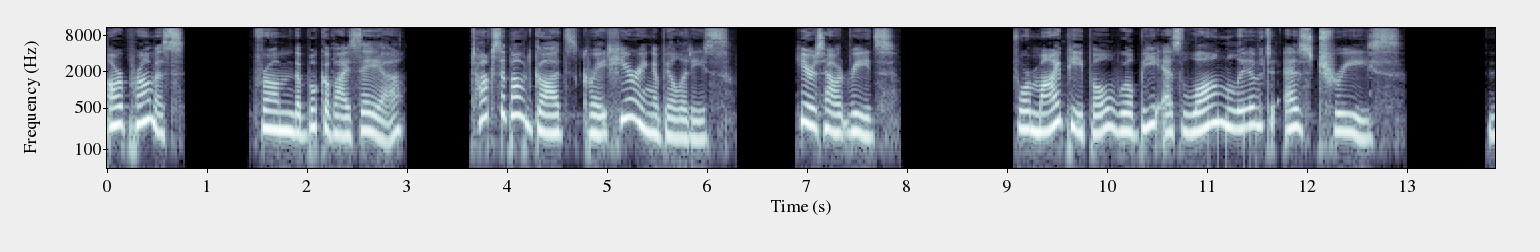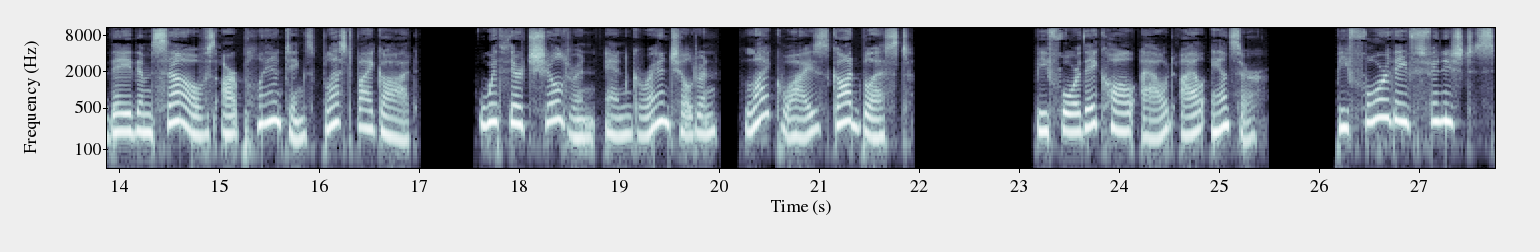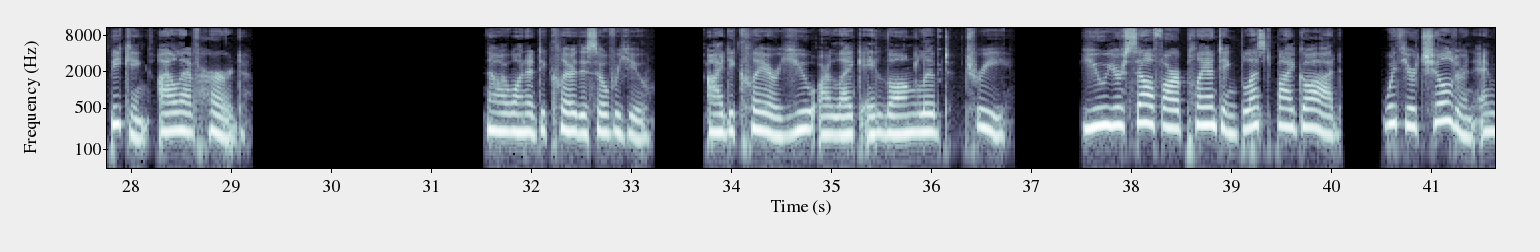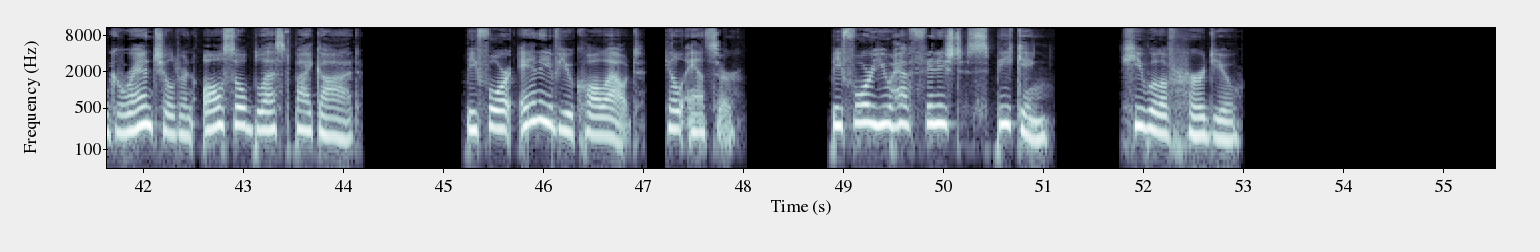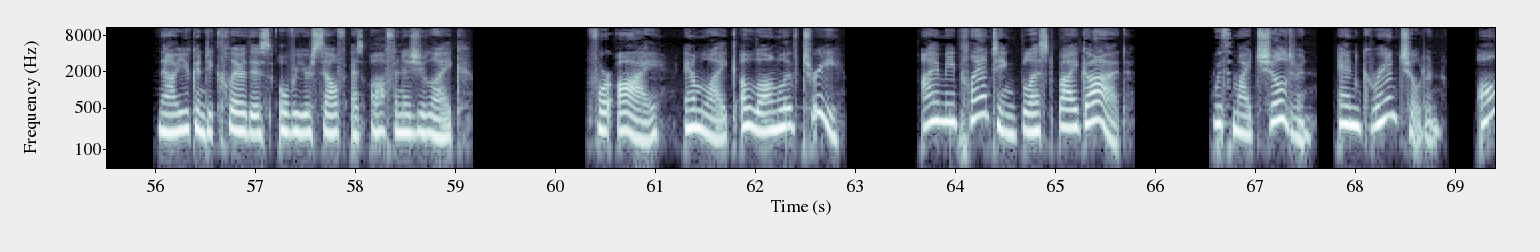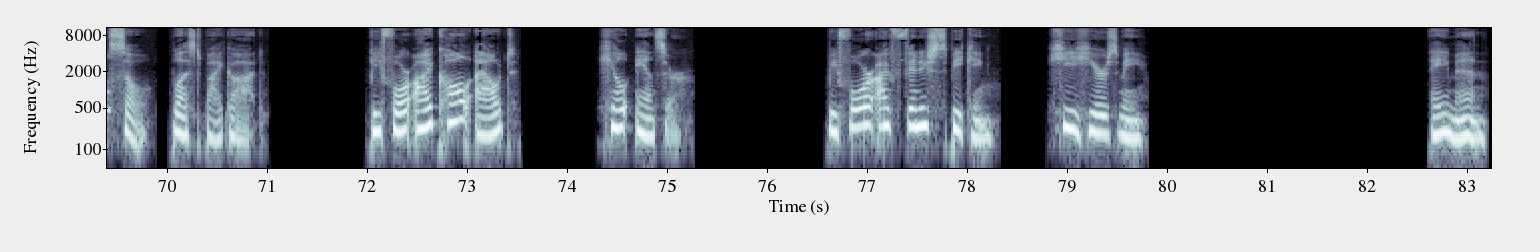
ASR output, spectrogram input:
Our promise from the book of Isaiah talks about God's great hearing abilities. Here's how it reads For my people will be as long lived as trees. They themselves are plantings blessed by God, with their children and grandchildren likewise God blessed. Before they call out, I'll answer. Before they've finished speaking, I'll have heard. Now I want to declare this over you. I declare you are like a long lived tree. You yourself are a planting blessed by God, with your children and grandchildren also blessed by God. Before any of you call out, He'll answer. Before you have finished speaking, He will have heard you. Now you can declare this over yourself as often as you like. For I am like a long lived tree. I am a planting blessed by God, with my children and grandchildren also blessed by God. Before I call out, He'll answer. Before I finish speaking, He hears me. Amen.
